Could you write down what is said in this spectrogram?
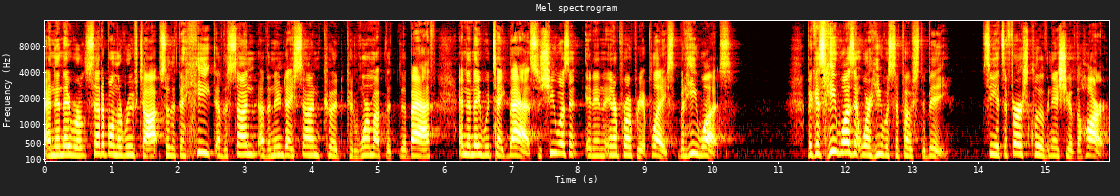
and then they were set up on the rooftop so that the heat of the sun of the noonday sun could, could warm up the, the bath and then they would take baths so she wasn't in an inappropriate place but he was because he wasn't where he was supposed to be See, it's a first clue of an issue of the heart.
